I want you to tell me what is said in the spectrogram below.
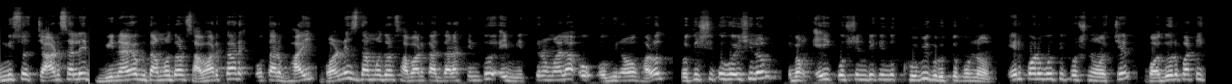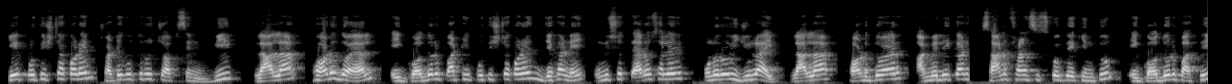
উনিশশো চার সালে বিনায়ক দামোদর সাভারকার ও তার ভাই গণেশ দামোদর সাভারকার দ্বারা কিন্তু এই মিত্রমালা ও অভিনব ভারত প্রতিষ্ঠিত হয়েছিল এবং এই কোশ্চেনটি কিন্তু খুবই গুরুত্বপূর্ণ। এর পরবর্তী প্রশ্ন হচ্ছে গদর পার্টি কে প্রতিষ্ঠা করেন? সঠিক উত্তর হচ্ছে অপশন বি লালা হরদয়াল। এই গদর পার্টি প্রতিষ্ঠা করেন যেখানে উনিশশো তেরো সালের পনেরোই জুলাই লালা হরদয়াল আমেরিকার সান ফ্রান্সিসকোতে কিন্তু এই গদর পার্টি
